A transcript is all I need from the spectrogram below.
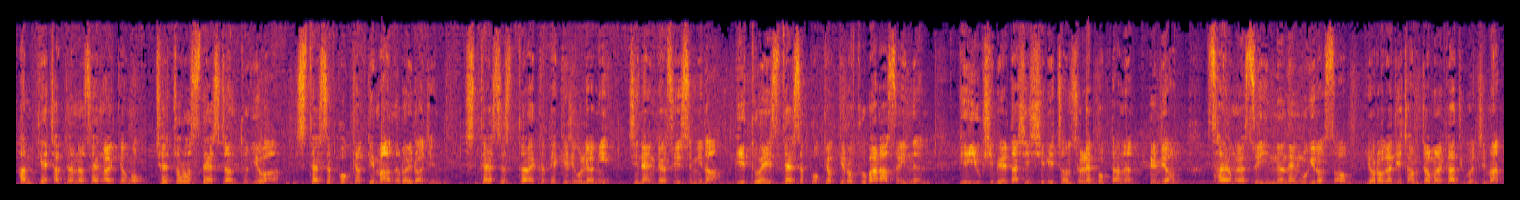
함께 작전을 수행할 경우 최초로 스텔스 전투기와 스텔스 폭격기만으로 이뤄진 스텔스 스트라이크 패키지 훈련이 진행될 수 있습니다. B2A 스텔스 폭격기로 투발할 수 있는 B61-12 전술 핵폭탄은 일명 사용할 수 있는 핵무기로서 여러 가지 장점을 가지고 있지만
